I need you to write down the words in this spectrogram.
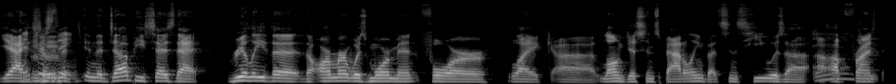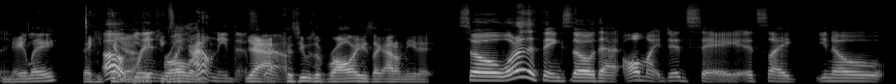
Yeah, he- in the, Interesting. in the dub, he says that really the the armor was more meant for like uh, long distance battling, but since he was a, a upfront melee, that he oh, kept he didn't. breaking. He's like. I don't need this. yeah, because he was a brawler. He's like, I don't need it. So one of the things though that All Might did say, it's like, you know,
